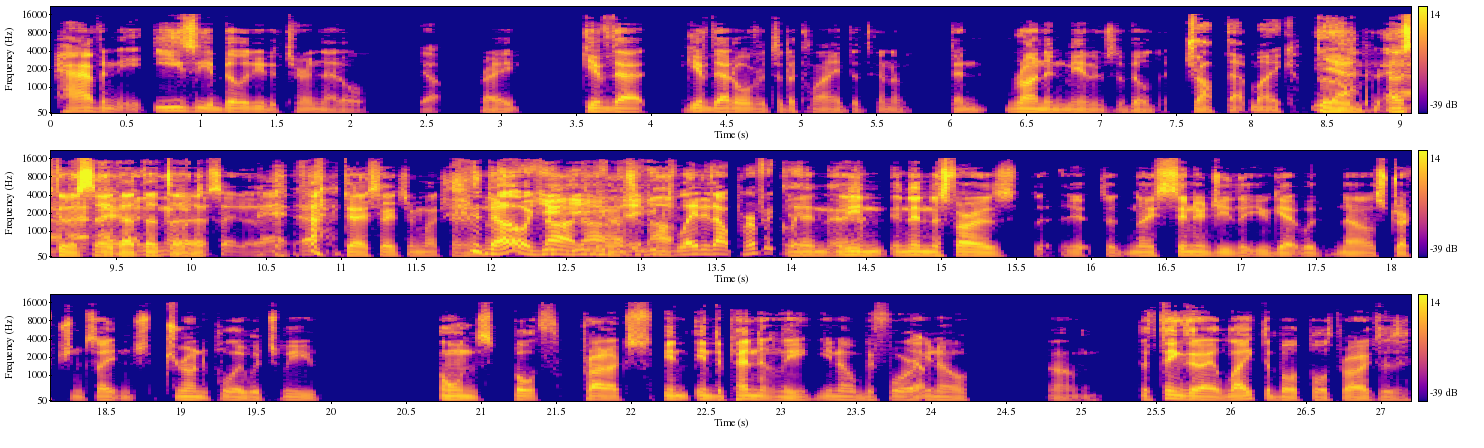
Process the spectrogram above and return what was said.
have an easy ability to turn that over. Yeah. Right. Give that, give that over to the client that's going to then run and manage the building. Drop that mic. Boom. I was gonna say that- didn't that's know what a- say to that. Did I say too much? I don't know. No, you, No, you, no, you- you laid it out perfectly. And then, I mean, and then as far as the, the nice synergy that you get with now Struction Site and Drone Deploy, which we owns both products in, independently, you know, before, Yep. you know, um, the things that I liked about both products is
